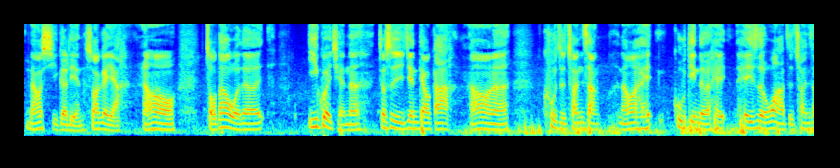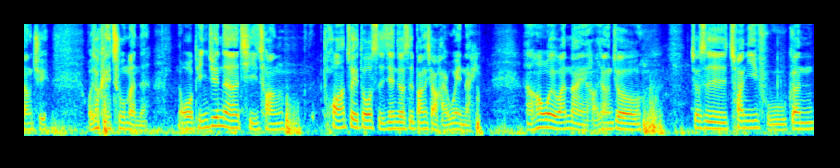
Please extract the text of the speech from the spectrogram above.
然后洗个脸，刷个牙，然后走到我的衣柜前呢，就是一件吊嘎，然后呢裤子穿上，然后还固定的黑黑色袜子穿上去，我就可以出门了。我平均呢起床。花最多时间就是帮小孩喂奶，然后喂完奶好像就就是穿衣服跟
